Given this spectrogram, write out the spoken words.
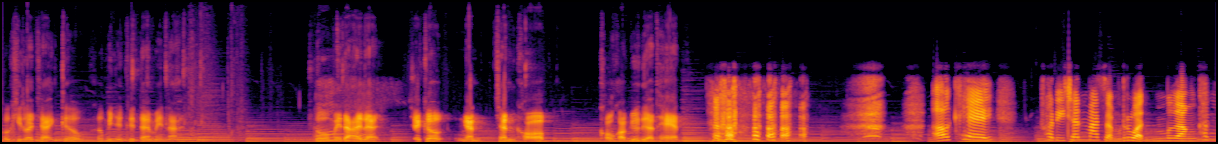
ก็คิดว่าจ่ายเกิลเครื่องบินยังขึ้นได้ไหมนะโตไม่ได้แล้วจ่ายเกิลงั้นฉันขอขอความช่วยเหลือแทน โอเค พอดีฉันมาสำรวจเมืองข้าง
